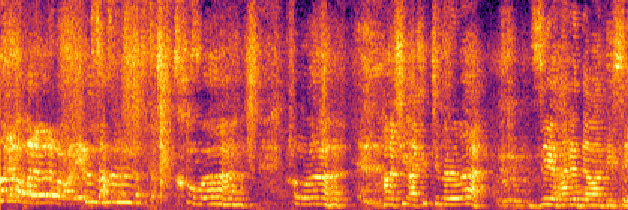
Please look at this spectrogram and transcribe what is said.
ওরে বাবা রে, ওরে বাবা হাসি হাসিচ্ছে না রে বা। যে হারে দেওয়া দিছে,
